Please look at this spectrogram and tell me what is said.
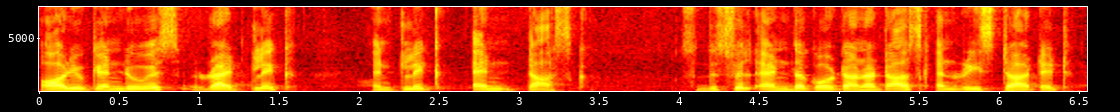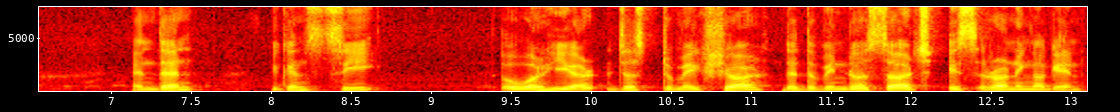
or you can do is right click and click end task. So this will end the Cortana task and restart it. And then you can see over here just to make sure that the Windows search is running again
